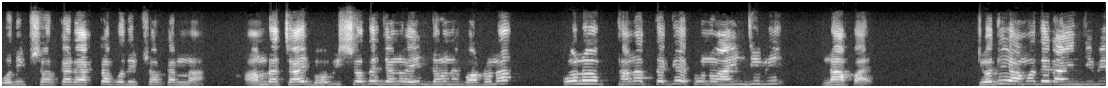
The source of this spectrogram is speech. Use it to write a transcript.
প্রদীপ সরকার একটা প্রদীপ সরকার না। আমরা চাই ভবিষ্যতে যেন এই ধরনের ঘটনা কোনো থানার থেকে কোনো আইনজীবী না পায়। যদি আমাদের আইনজীবী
